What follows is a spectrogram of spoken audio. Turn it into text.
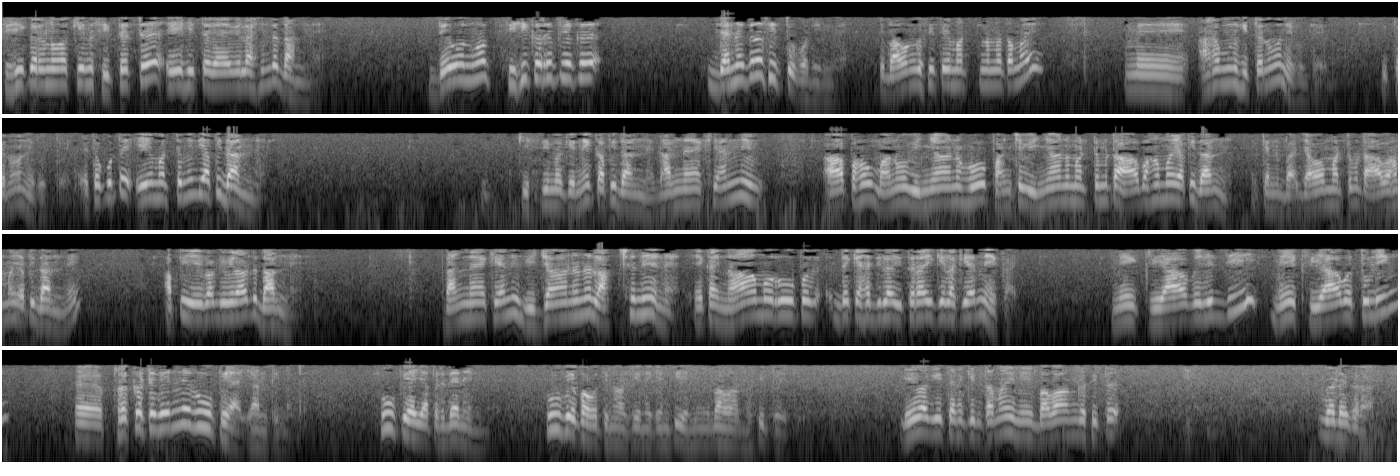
සිහි කරනවා කියන සිතට ඒ හිත වැය වෙලා හින්ද දන්නේ. දෙවනුවක් සිහි කරපු එක දැනගෙන සිත් උපදින්නේ. ඒ භවංග සිතේ මට්ටම තමයි මේ අරමුණු හිතනව නිරුද්ධ වෙනවා. හිතනව නිරුද්ධ වෙනවා. එතකොට ඒ මට්ටමේදී අපි දන්නේ. කිසිම කෙනෙක් අපි දන්නේ. දන්නේ කියන්නේ ආපහු මනෝ විඥාන හෝ පංච විඥාන මට්ටමට ආවහමයි අපි දන්නේ. ඒ කියන්නේ ජව මට්ටමට ආවහමයි අපි දන්නේ. අපි ඒ වගේ වෙලාවට දන්නේ. දන්නේ කියන්නේ විජානන ලක්ෂණේ නැහැ. ඒකයි නාම රූප දෙක හැදිලා විතරයි කියලා කියන්නේ ඒකයි. මේ ක්‍රියාවලියේදී මේ ක්‍රියාව තුලින් ප්‍රකට වෙන්නේ රූපයයි අන්තිමට. රූපයයි අපිට දැනෙන්නේ. රූපේ පවතිනවා කියන එකෙන් තියෙන මේ භවංග සිතේ. මේ වගේ තැනකින් තමයි මේ භවංග සිත වැඩ කරන්නේ.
